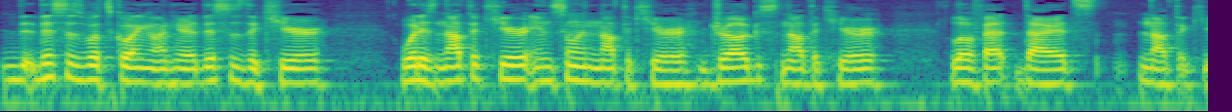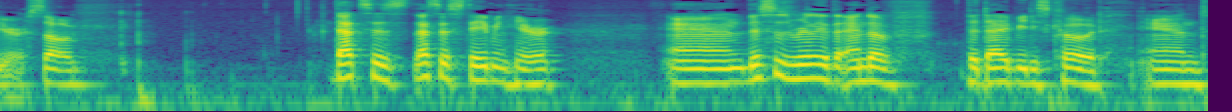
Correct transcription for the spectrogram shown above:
th- this is what's going on here. This is the cure what is not the cure? Insulin, not the cure. Drugs, not the cure. Low fat diets, not the cure. So, that's his that's his statement here, and this is really the end of the diabetes code. And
